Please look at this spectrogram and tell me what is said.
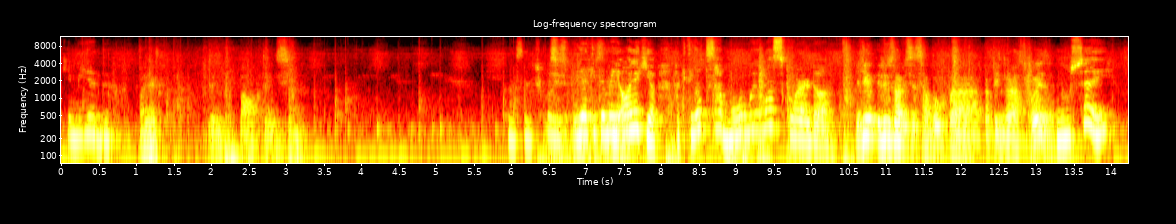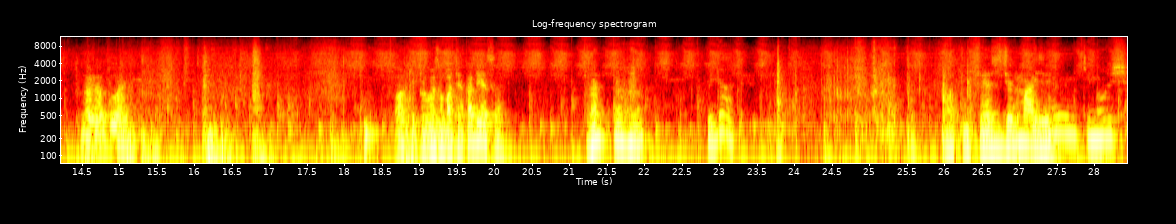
Que medo. Olha o pau que tá em cima. Bastante coisa. E aqui também, olha aqui, ó. Aqui tem outro sabugo e umas cordas, ó. Ele, ele usava esse sabuco pra, pra pendurar as coisas? Não sei. Vai lá pro lado. Ó, perigoso eu bater a cabeça, ó. Tá vendo? Uhum. Cuidado. Ó, tem fezes de animais aí. Hum, que nojo.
